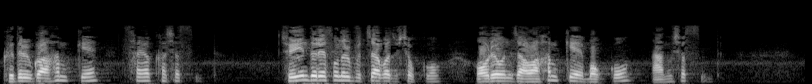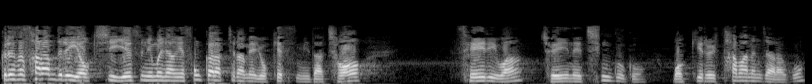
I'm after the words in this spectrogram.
그들과 함께 사역하셨습니다. 죄인들의 손을 붙잡아 주셨고 어려운 자와 함께 먹고 나누셨습니다. 그래서 사람들이 역시 예수님을 향해 손가락질하며 욕했습니다. 저 세리와 죄인의 친구고 먹기를 탐하는 자라고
